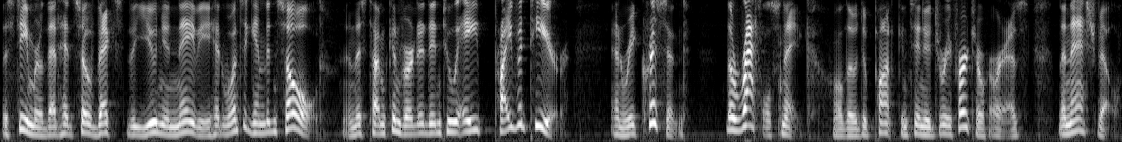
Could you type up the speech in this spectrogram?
The steamer that had so vexed the Union Navy had once again been sold, and this time converted into a privateer and rechristened the Rattlesnake, although DuPont continued to refer to her as the Nashville.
